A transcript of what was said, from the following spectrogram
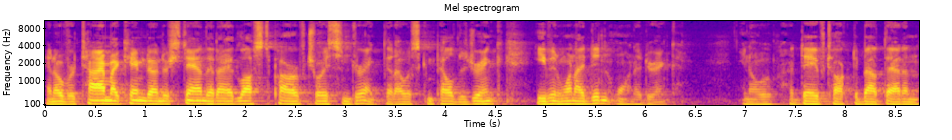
And over time, I came to understand that I had lost the power of choice in drink, that I was compelled to drink even when I didn't want to drink. You know, Dave talked about that, and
